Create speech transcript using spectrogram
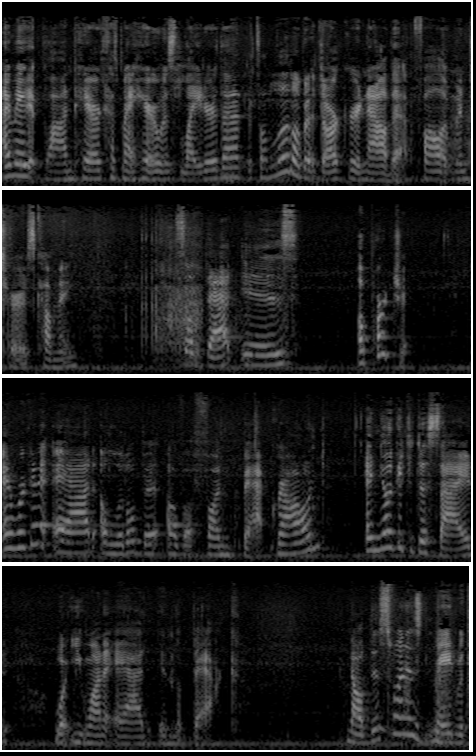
I made it blonde hair because my hair was lighter then. It's a little bit darker now that fall and winter is coming. So that is a portrait. And we're going to add a little bit of a fun background. And you'll get to decide what you want to add in the back. Now this one is made with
